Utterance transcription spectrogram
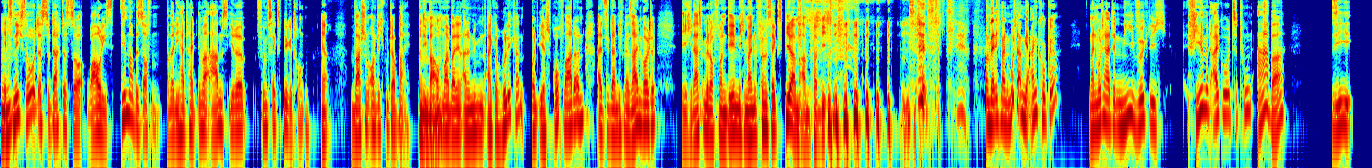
Mhm. Jetzt nicht so, dass du dachtest so, wow, die ist immer besoffen, aber die hat halt immer abends ihre fünf, sechs Bier getrunken. Ja. War schon ordentlich gut dabei. Und die Mhm. war auch mal bei den anonymen Alkoholikern und ihr Spruch war dann, als sie da nicht mehr sein wollte, ich lasse mir doch von denen nicht meine fünf, sechs Bier am Abend verbieten. und wenn ich meine Mutter mir angucke, meine Mutter hatte nie wirklich viel mit Alkohol zu tun, aber sie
